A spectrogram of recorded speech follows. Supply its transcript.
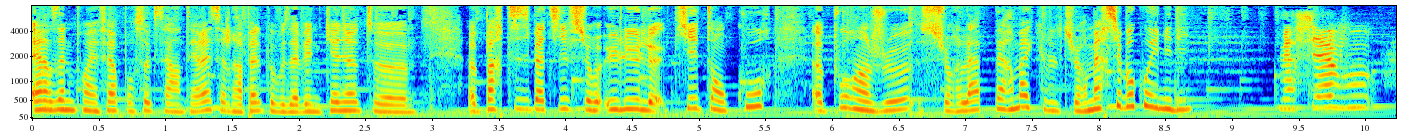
rzn.fr pour ceux que ça intéresse. Et je rappelle que vous avez une cagnotte participative sur Ulule qui est en cours pour un jeu sur la permaculture. Merci beaucoup, Émilie. Merci à vous.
